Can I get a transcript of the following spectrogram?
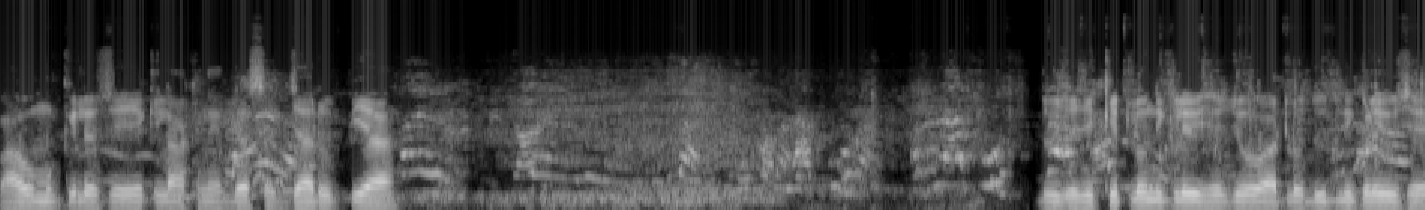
ભાવ મૂકેલો છે એક લાખ ને દસ હજાર રૂપિયા. દૂધ હજી કેટલું નીકળ્યું છે? જો આટલું દૂધ નીકળ્યું છે.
